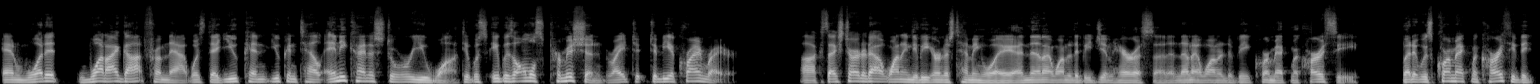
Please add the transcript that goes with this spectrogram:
And what it what I got from that was that you can you can tell any kind of story you want. It was it was almost permission, right, to, to be a crime writer because uh, I started out wanting to be Ernest Hemingway, and then I wanted to be Jim Harrison, and then I wanted to be Cormac McCarthy. But it was Cormac McCarthy that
